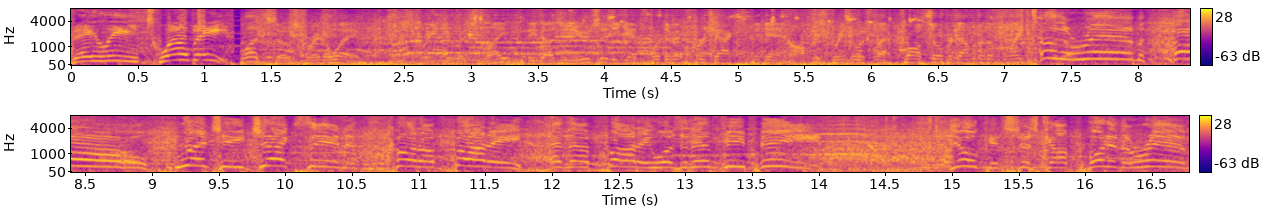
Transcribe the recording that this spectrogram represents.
They lead 12 8. Bledsoe straight away. Screen to his right, but he doesn't use it. He gets rid of it for Jackson again. Off the screen to his left. Crossover down the middle of the lane. to the rim. Oh, Reggie Jackson caught a body, and that body was an MVP. Jokic just got put in the rim.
